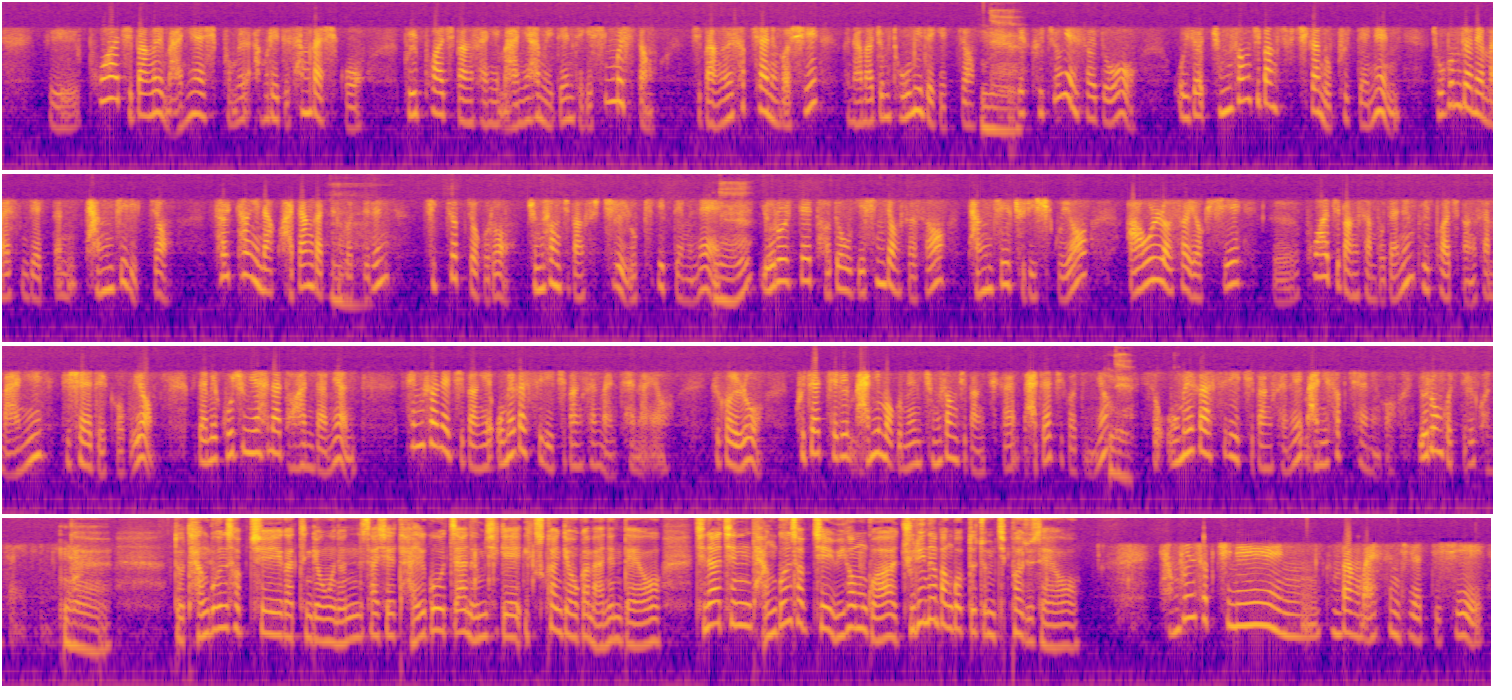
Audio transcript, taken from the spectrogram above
그 포화 지방을 많이 한 식품을 아무래도 삼가시고 불포화 지방산이 많이 함유된 되게 식물성 지방을 섭취하는 것이 그나마 좀 도움이 되겠죠. 네. 근데 그 중에서도 오히려 중성 지방 수치가 높을 때는 조금 전에 말씀드렸던 당질 있죠. 설탕이나 과당 같은 음. 것들은 직접적으로 중성 지방 수치를 높이기 때문에 네. 요럴 때 더더욱이 신경 써서 당질 줄이시고요. 아울러서 역시 그 포화지방산보다는 불포화지방산 많이 드셔야 될 거고요. 그다음에 그 중에 하나 더 한다면 생선의 지방에 오메가3 지방산 많잖아요. 그걸로 그 자체를 많이 먹으면 중성 지방치가 낮아지거든요. 네. 그래서 오메가3 지방산을 많이 섭취하는 거 이런 것들을 권장해 드립니다. 네. 또 당분 섭취 같은 경우는 사실 달고 짠 음식에 익숙한 경우가 많은데요. 지나친 당분 섭취의 위험과 줄이는 방법도 좀 짚어주세요. 당분 섭취는 금방 말씀드렸듯이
